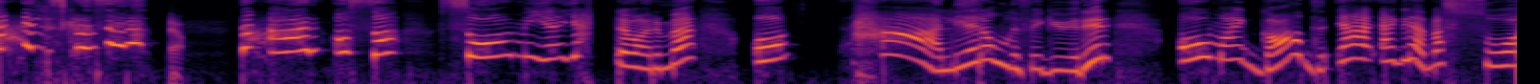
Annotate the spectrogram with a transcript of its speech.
Jeg elsker den serien! Ja. Det er altså så mye hjertevarme og herlige rollefigurer. Oh my god! Jeg, jeg gleder meg så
